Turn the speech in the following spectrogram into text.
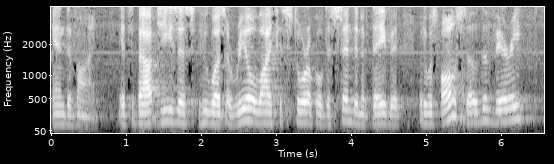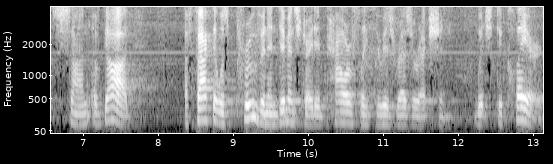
and divine. It's about Jesus who was a real life historical descendant of David, but who was also the very Son of God. A fact that was proven and demonstrated powerfully through his resurrection, which declared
